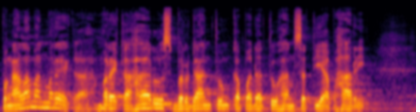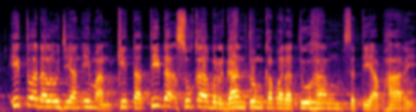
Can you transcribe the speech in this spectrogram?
Pengalaman mereka, mereka harus bergantung kepada Tuhan setiap hari. Itu adalah ujian iman. Kita tidak suka bergantung kepada Tuhan setiap hari.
